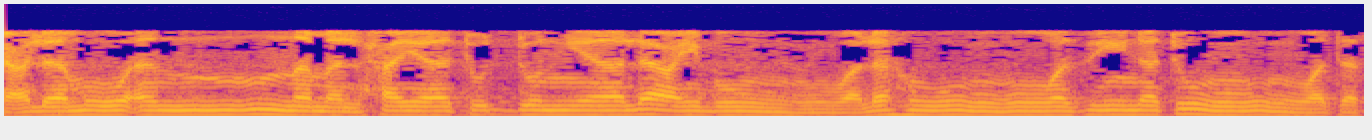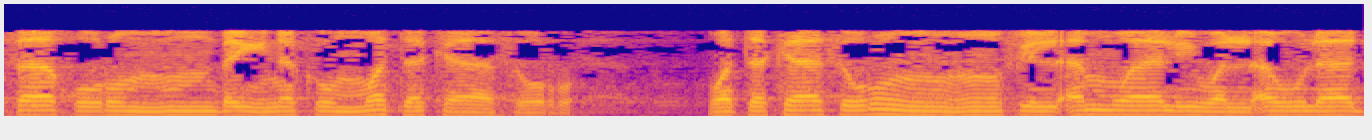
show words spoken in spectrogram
اعلموا أنما الحياة الدنيا لعب وله وزينة وتفاخر بينكم وتكاثر وتكاثر في الأموال والأولاد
